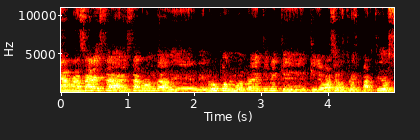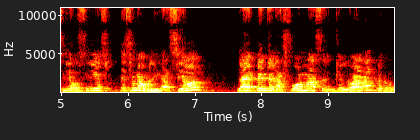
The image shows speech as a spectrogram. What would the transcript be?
arrasar esta, esta ronda de, de grupos de buen tiene que, llevarse los tres partidos sí o sí, es, es una obligación, ya depende de las formas en que lo hagan, pero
